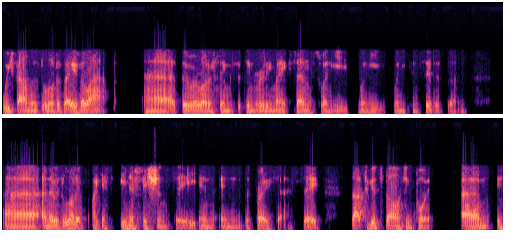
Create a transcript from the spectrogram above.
we found there's a lot of overlap. Uh, there were a lot of things that didn't really make sense when you when you when you considered them, uh, and there was a lot of, I guess, inefficiency in in the process. So that's a good starting point. Um, is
